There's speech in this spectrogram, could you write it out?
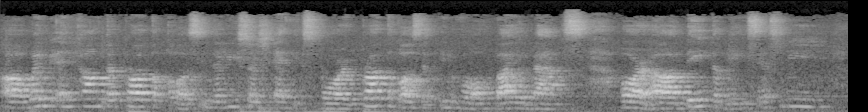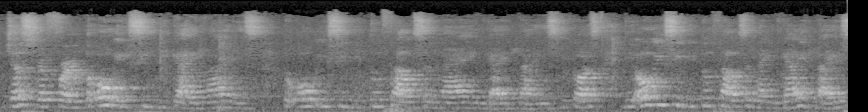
uh, when we encounter protocols in the Research Ethics Board, protocols that involve biobanks or uh, databases, we just refer to OECD guidelines, to OECD 2009 guidelines, because the OECD 2009 guidelines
